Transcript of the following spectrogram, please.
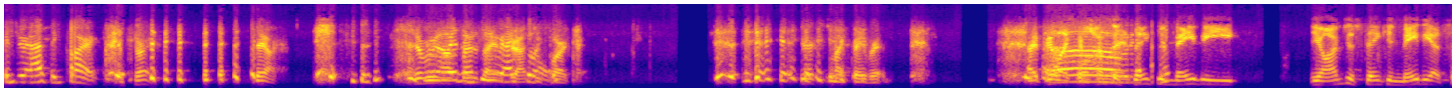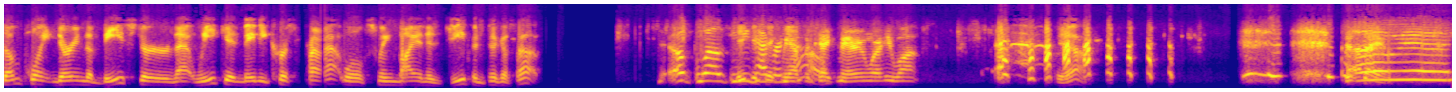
in Jurassic Park. That's right. They are. They're real the outside of the T-Rex Jurassic was. Park. T-Rex my favorite. I feel like Oh, I'm thinking maybe, you know, I'm just thinking maybe at some point during the Beast or that weekend, maybe Chris Pratt will swing by in his Jeep and pick us up. oh, well, He you can never take me know. up and take me anywhere he wants. Yeah. oh man.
